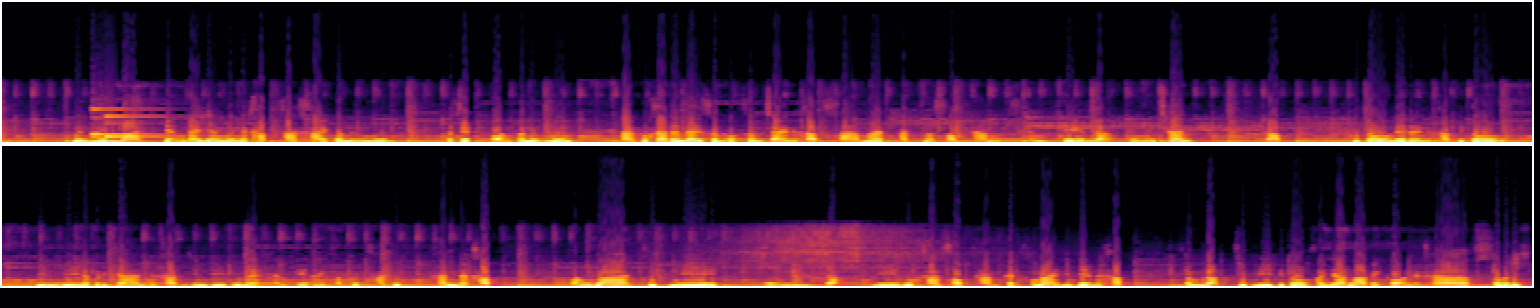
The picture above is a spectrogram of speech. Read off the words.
10,000 บาทอย่างใดอย่างหนึ่งนะครับ ค้าขายก็ 10,000 เกษตรกรก็ 10,000 หากลูกค้าท่านใดสนอกสนใจนะครับ สามารถทักมาสอบถามแคมเปญและโปรโมชั่น กับพี่โต้งได้เลยนะครับพี่โต้งยินดีให้บริการนะครับ ยินดีดูแลแคมเปญให้กับลูกค้าทุกท่านนะครับ หวังว่าคลิปนี้คงจะมีลูกค้าสอบถามกันเข้ามาเยอะๆนะครับสำหรับคลิปนี้พี่โต้งขออนุญาตลาไปก่อนนะครับ สวัสดี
